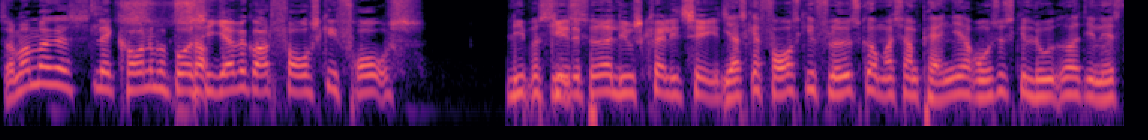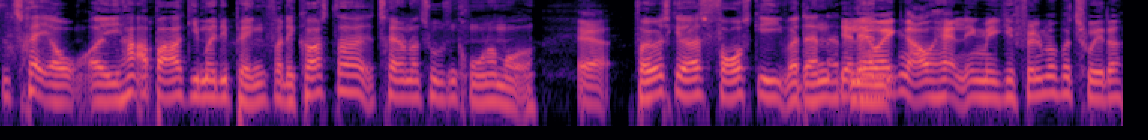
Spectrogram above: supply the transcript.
Så må man lægge kortene på bordet Så- og sige, jeg vil godt forske i fros. lige Giver præcis. det bedre livskvalitet? Jeg skal forske i flødeskum og champagne og russiske luder de næste tre år, og I har bare at give mig de penge, for det koster 300.000 kroner om året. Ja. For øvrigt skal jeg også forske i, hvordan... At Jeg laver man, ikke en afhandling, men I kan følge mig på Twitter.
